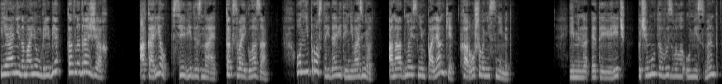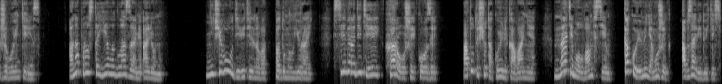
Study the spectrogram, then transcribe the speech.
и они на моем грибе, как на дрожжах. А Карел все виды знает, как свои глаза. Он не просто ядовитый не возьмет, а на одной с ним полянке хорошего не снимет. Именно эта ее речь почему-то вызвала у мисс Мэнт живой интерес. Она просто ела глазами Алену. «Ничего удивительного», — подумал Юрай. «Семеро детей, хороший козырь. А тут еще такое ликование. Нате, мол, вам всем. Какой у меня мужик, обзавидуйтесь».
